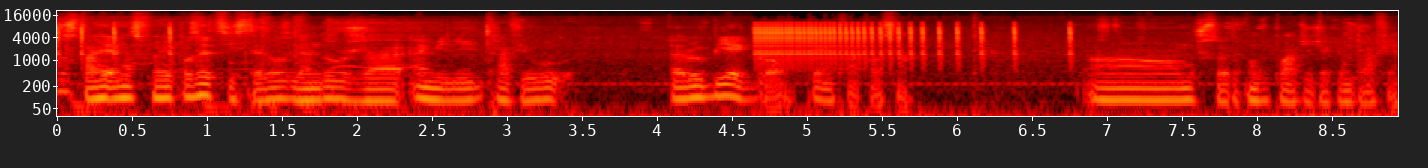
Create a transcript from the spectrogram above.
zostaję na swojej pozycji z tego względu, że Emily trafił Rubiego. Piękna kosa. Muszę sobie taką wypłacić, jak ją trafię.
